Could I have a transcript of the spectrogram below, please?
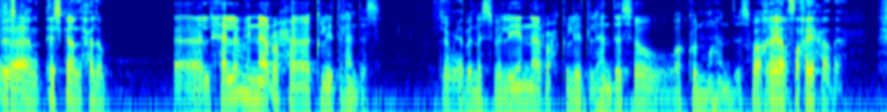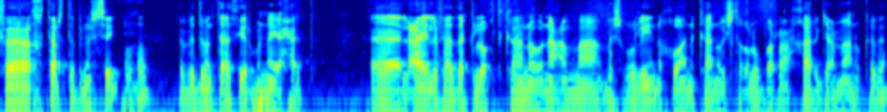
إيش ف- كان إيش كان الحلم؟ آه، الحلم إني أروح آه، كلية الهندسة. جميل. بالنسبة لي إني أروح كلية الهندسة وأكون مهندس. فخيار صحيح هذا. فاخترت بنفسي مهم. بدون تأثير من أي أحد آه، العائلة في هذاك الوقت كانوا نعم مشغولين أخواني كانوا يشتغلوا برا خارج عمان وكذا.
